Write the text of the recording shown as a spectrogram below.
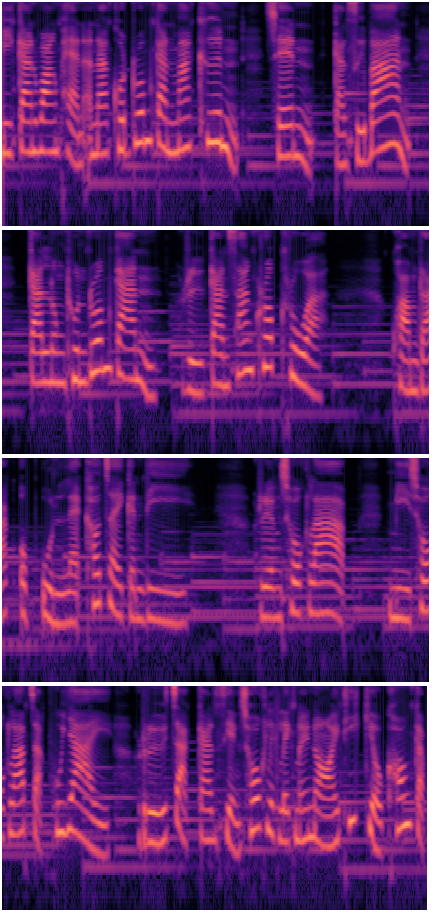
มีการวางแผนอนาคตร่วมกันมากขึ้น เช่น การซื้อบ้าน การลงทุนร่วมกัน หรือการสร้างครอบครัว ความรักอบอุ่นและเข้าใจกันดี เรื่องโชคลาภ มีโชคลาภจากผู้ใหญ่ หรือจากการเสี่ยงโชคเล็กๆ น้อยๆ ที่เกี่ยวข้องกับ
